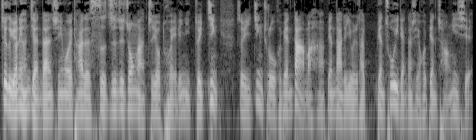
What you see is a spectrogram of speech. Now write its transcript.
这个原理很简单，是因为她的四肢之中啊，只有腿离你最近，所以近处的会变大嘛，啊，变大就意味着它变粗一点，但是也会变长一些。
